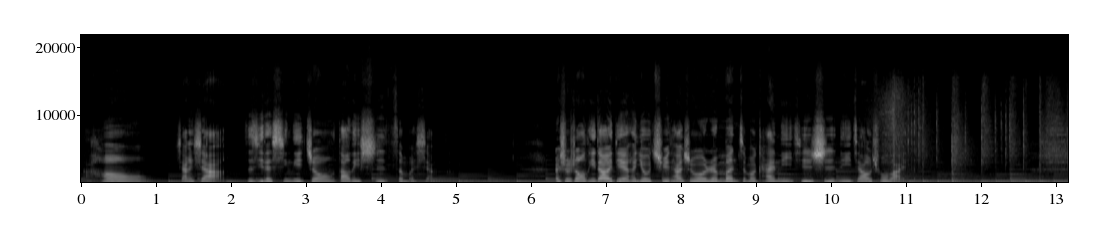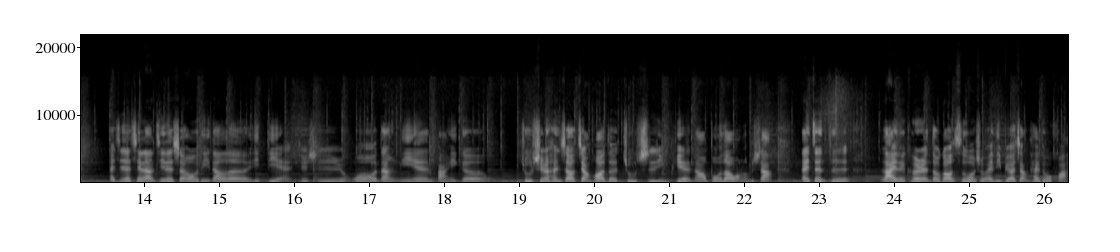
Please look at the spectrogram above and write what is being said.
然后想想自己的心里中到底是怎么想的。而书中提到一点很有趣，他说：“人们怎么看你，其实是你教出来的。”还记得前两集的时候，我提到了一点，就是我当年把一个主持人很少讲话的主持影片，然后播到网络上。那一阵子来的客人都告诉我说：“哎，你不要讲太多话。”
